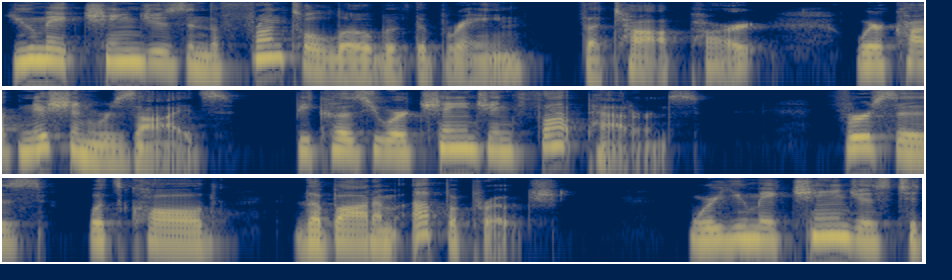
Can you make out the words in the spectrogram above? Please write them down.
you make changes in the frontal lobe of the brain, the top part, where cognition resides, because you are changing thought patterns, versus what's called the bottom up approach, where you make changes to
